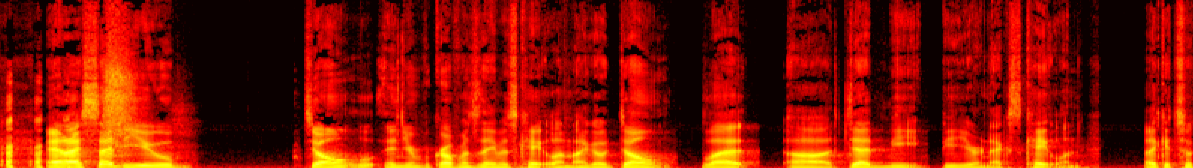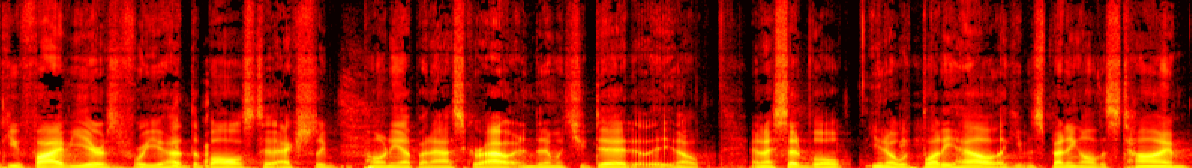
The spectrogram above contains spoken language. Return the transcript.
and I said to you, "Don't." And your girlfriend's name is Caitlin. I go, "Don't let uh, dead meat be your next Caitlin." Like it took you five years before you had the balls to actually pony up and ask her out, and then once you did, you know. And I said, "Well, you know, with bloody hell, like you've been spending all this time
